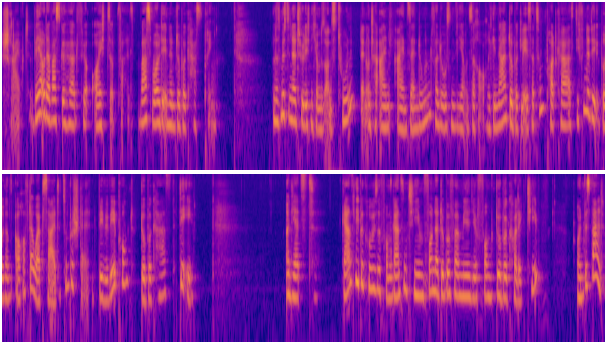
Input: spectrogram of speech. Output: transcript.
schreibt. Wer oder was gehört für euch zur Pfalz? Was wollt ihr in den Doppelcast bringen? Und das müsst ihr natürlich nicht umsonst tun, denn unter allen Einsendungen verlosen wir unsere Original-Dubbegläser zum Podcast. Die findet ihr übrigens auch auf der Webseite zum Bestellen www.dubbecast.de. Und jetzt ganz liebe Grüße vom ganzen Team, von der Dubbe-Familie, vom Dubbe-Kollektiv und bis bald.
